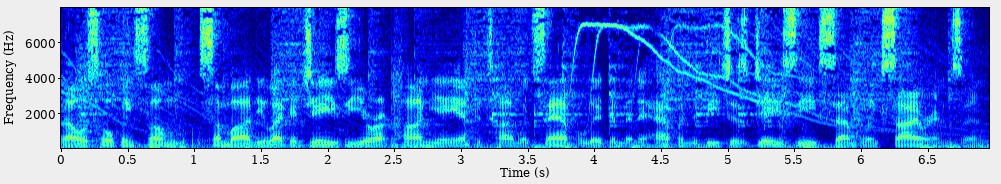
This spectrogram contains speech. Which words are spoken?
That, I was hoping some somebody like a Jay Z or a Kanye at the time would sample it, and then it happened to be just Jay Z sampling Sirens, and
